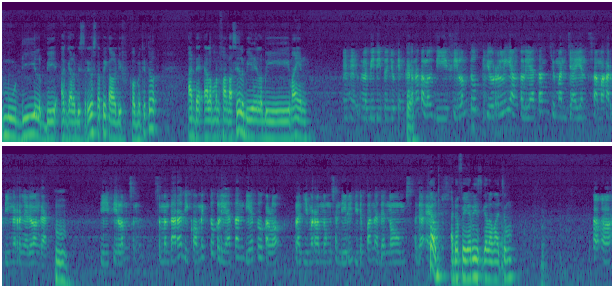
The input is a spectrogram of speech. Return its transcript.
moody lebih agak lebih serius. Tapi kalau di komik itu ada elemen fantasi lebih lebih main. Mhm, lebih ditunjukin. Iya. karena kalau di film tuh purely yang kelihatan cuman Giant sama Harbingernya doang kan? Hmm. di film Sem- sementara di komik tuh kelihatan dia tuh kalau lagi merenung sendiri di depan ada gnomes ada ada, elves ada fairy segala macem. Heeh.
